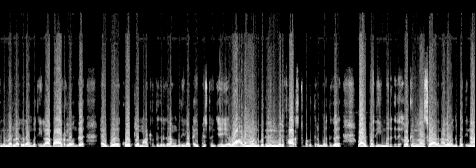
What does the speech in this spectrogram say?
இந்த மாதிரிலாம் இருக்கிறாங்க பார்த்தீங்களா பார்டரில் வந்து டைப் கோர்ட்டில் மாற்றுறதுக்கு இருக்கிறாங்க பார்த்தீங்களா டைப்பிஸ்ட்டும் ஜேஏவும் அவங்க வந்து பார்த்தீங்கன்னா இந்த மாதிரி ஃபாரஸ்ட் பக்கம் திரும்புறதுக்கு வாய்ப்பு அதிகமாக இருக்குது. ஓகேங்களா? ஸோ அதனால் வந்து பார்த்தீங்கன்னா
